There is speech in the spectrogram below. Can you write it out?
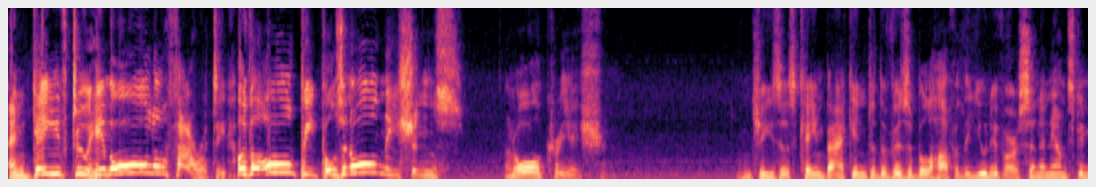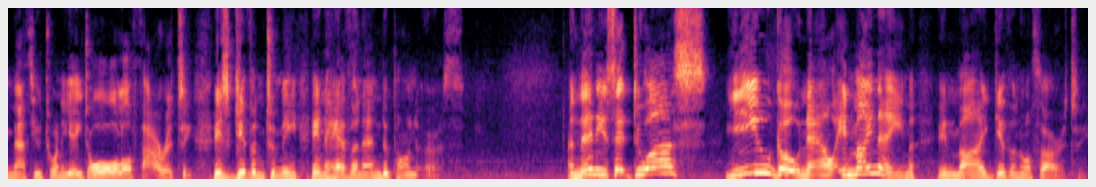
and gave to him all authority over all peoples and all nations and all creation. And Jesus came back into the visible half of the universe and announced in Matthew 28 All authority is given to me in heaven and upon earth. And then he said to us, you go now in my name, in my given authority.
